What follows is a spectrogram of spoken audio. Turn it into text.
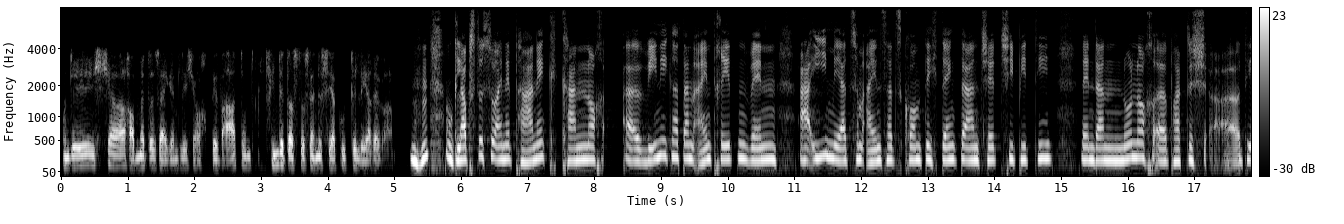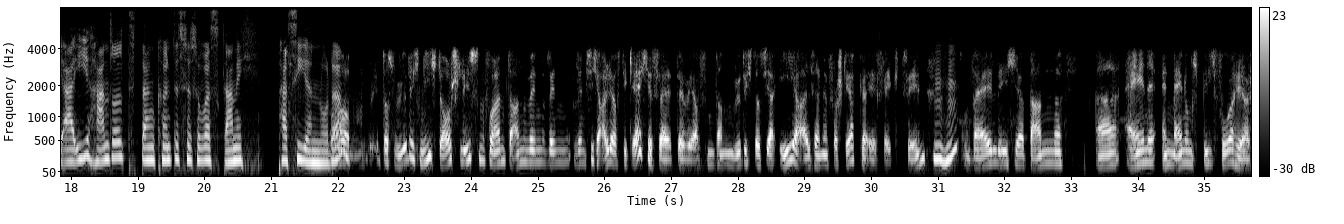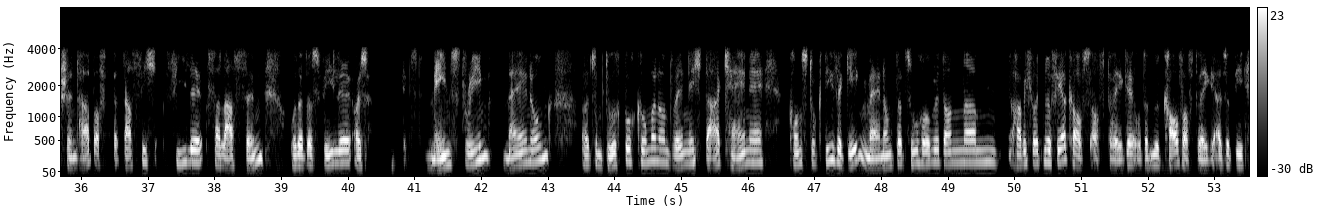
Und ich äh, habe mir das eigentlich auch bewahrt und finde, dass das eine sehr gute Lehre war. Mhm. Und glaubst du, so eine Panik kann noch äh, weniger dann eintreten, wenn AI mehr zum Einsatz kommt. Ich denke da an ChatGPT. Wenn dann nur noch äh, praktisch äh, die AI handelt, dann könnte es ja sowas gar nicht passieren, oder? Das würde ich nicht ausschließen, vor allem dann, wenn, wenn, wenn sich alle auf die gleiche Seite werfen, dann würde ich das ja eher als einen Verstärkereffekt sehen, mhm. weil ich ja dann eine, ein Meinungsbild vorherrschend habe, auf das sich viele verlassen oder dass viele als jetzt Mainstream-Meinung äh, zum Durchbruch kommen und wenn ich da keine konstruktive Gegenmeinung dazu habe, dann ähm, habe ich halt nur Verkaufsaufträge oder nur Kaufaufträge. Also die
